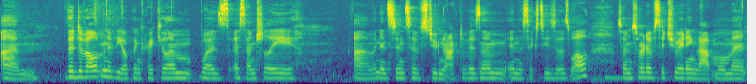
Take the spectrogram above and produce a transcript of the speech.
um, the development of the open curriculum was essentially um, an instance of student activism in the 60s as well. Mm-hmm. So I'm sort of situating that moment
